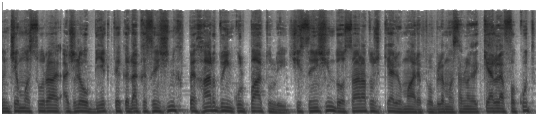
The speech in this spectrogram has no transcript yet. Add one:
în ce măsură acele obiecte, că dacă sunt și pe hardul inculpatului și sunt și în dosar, atunci chiar e o mare problemă. Înseamnă că chiar le-a făcut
